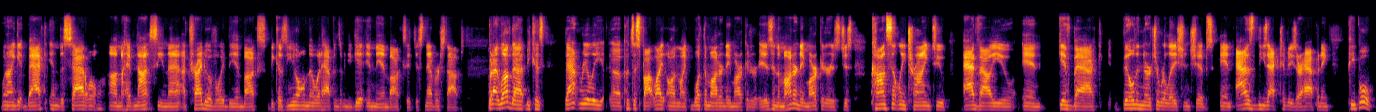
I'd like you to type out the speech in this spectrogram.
when I get back in the saddle. Um, I have not seen that. I've tried to avoid the inbox because you all know what happens when you get in the inbox; it just never stops. But I love that because that really uh, puts a spotlight on like what the modern day marketer is, and the modern day marketer is just constantly trying to add value and give back, build and nurture relationships. And as these activities are happening, people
